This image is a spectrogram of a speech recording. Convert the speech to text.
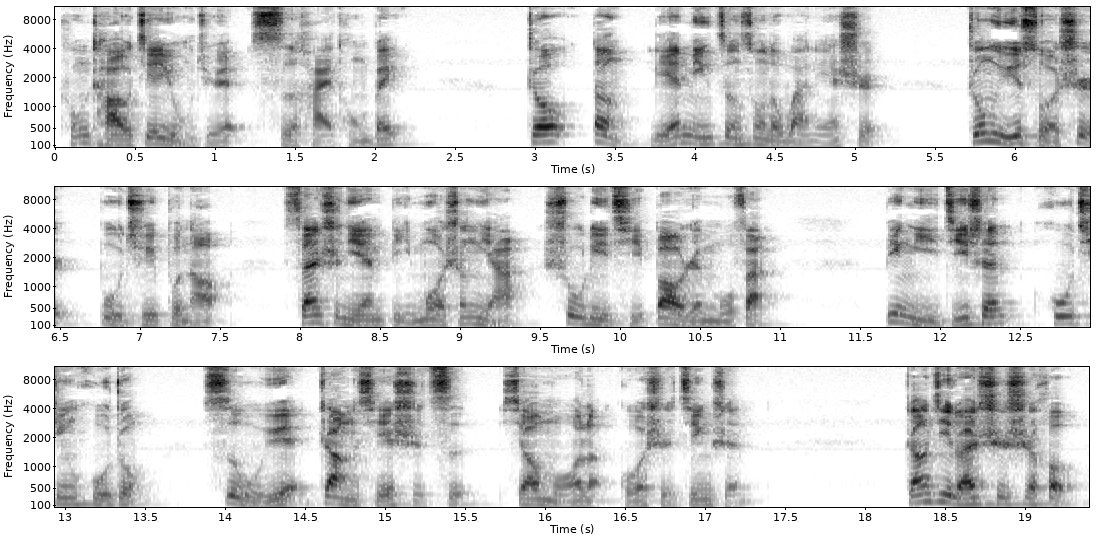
冲朝皆永绝，四海同悲”。周、邓联名赠送的挽联是“忠于所事，不屈不挠，三十年笔墨生涯，树立起报人模范。”并以极深，忽轻忽重，四五月仗邪使刺，消磨了国事精神。张继鸾逝世后，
